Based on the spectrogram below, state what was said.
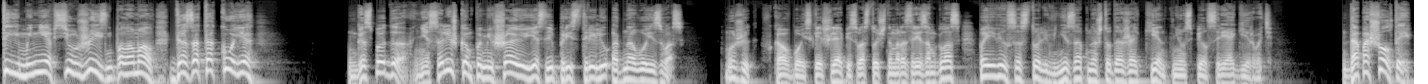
Ты мне всю жизнь поломал! Да за такое...» «Господа, не слишком помешаю, если пристрелю одного из вас». Мужик в ковбойской шляпе с восточным разрезом глаз появился столь внезапно, что даже Кент не успел среагировать. «Да пошел ты!»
